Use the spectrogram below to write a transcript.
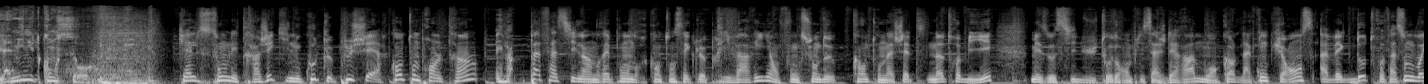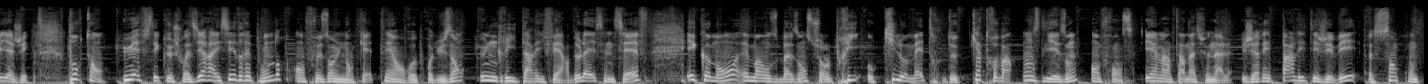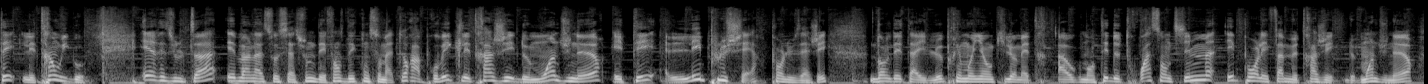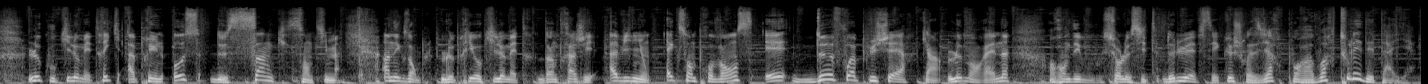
La Minute Conso. Quels sont les trajets qui nous coûtent le plus cher quand on prend le train Eh ben, pas facile hein, de répondre quand on sait que le prix varie en fonction de quand on achète notre billet, mais aussi du taux de remplissage des rames ou encore de la concurrence avec d'autres façons de voyager. Pourtant, UFC Que Choisir a essayé de répondre en faisant une enquête et en reproduisant une grille tarifaire de la SNCF. Et comment Eh ben, en se basant sur le prix au kilomètre de 91 liaisons en France et à l'international, gérées par les TGV sans compter les trains Ouigo. Et résultat, eh ben, l'association de défense des consommateurs a prouvé que les trajets de moins d'une heure étaient les plus chers pour l'usager. Dans le détail, le prix moyen au kilomètre a augmenté de 3 centimes et pour les fameux trajets de moins d'une heure, le coût kilométrique a pris une hausse de 5 centimes. Un exemple, le prix au kilomètre d'un trajet Avignon-Aix-en-Provence est deux fois plus cher qu'un Le Mans-Rennes. Rendez-vous sur le site de l'UFC Que Choisir pour avoir tous les détails.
